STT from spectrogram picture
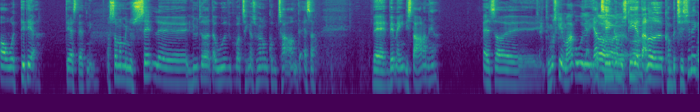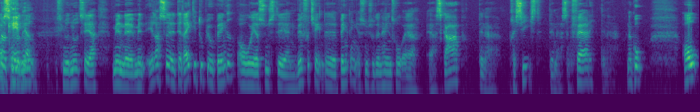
og det der, det er erstatningen. Og så må man jo selv øh, lytte derude, vi kunne godt tænke os at høre nogle kommentarer om det. Altså, hvad, hvem er egentlig starteren her? Altså, øh, Det er måske en meget god idé. jeg, jeg tænker måske, at- at der er noget competition, ikke? og Noget kamp her. ud, smide den ud til jer. Men, øh, men ellers, øh, det er rigtigt, du blev bænket, og jeg synes, det er en velfortjent øh, bænkning. Jeg synes jo, den her intro er, er skarp, den er præcist, den er sandfærdig, den er, den er god. Og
